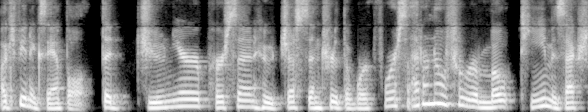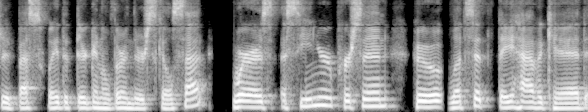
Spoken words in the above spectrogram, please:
I'll give you an example. The junior person who just entered the workforce, I don't know if a remote team is actually the best way that they're going to learn their skill set. Whereas a senior person who, let's say they have a kid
